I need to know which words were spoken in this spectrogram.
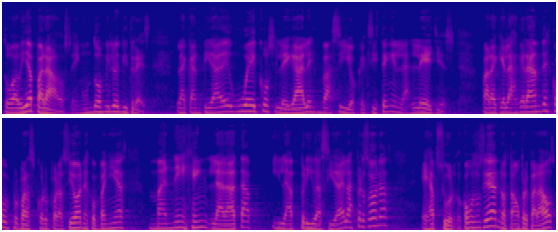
todavía parados, en un 2023, la cantidad de huecos legales vacíos que existen en las leyes para que las grandes corpora- corporaciones, compañías manejen la data y la privacidad de las personas es absurdo. Como sociedad no estamos preparados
